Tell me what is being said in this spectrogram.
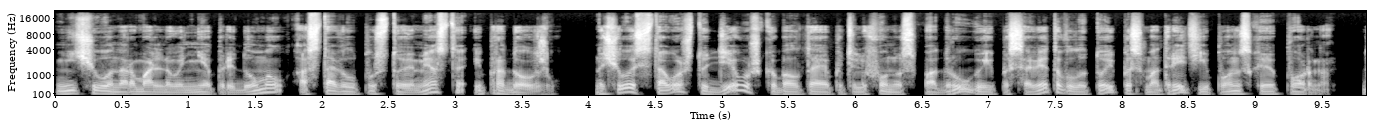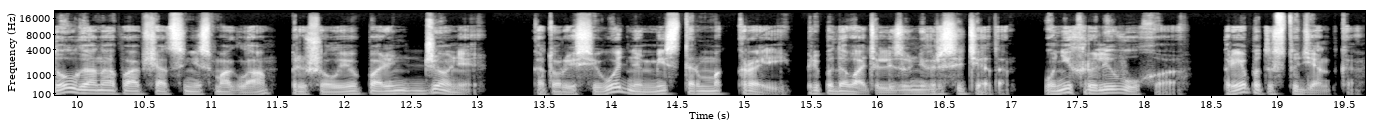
ничего нормального не придумал, оставил пустое место и продолжил. Началось с того, что девушка, болтая по телефону с подругой, посоветовала той посмотреть японское порно. Долго она пообщаться не смогла, пришел ее парень Джонни, который сегодня мистер МакКрей, преподаватель из университета. У них ролевуха, препод и студентка.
